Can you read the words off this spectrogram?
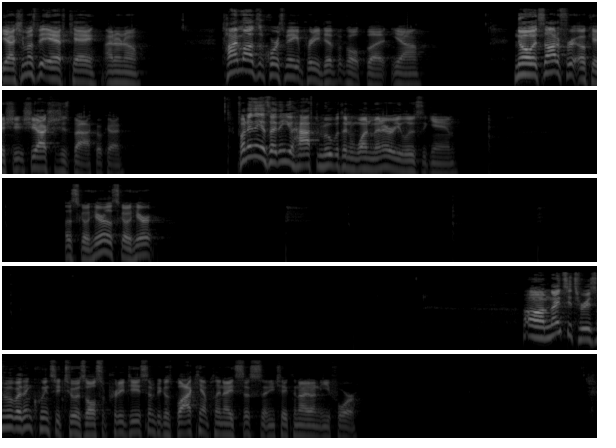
yeah she must be AFK I don't know. Time mods of course make it pretty difficult but yeah. No it's not a free okay she she actually she's back okay. Funny thing is I think you have to move within one minute or you lose the game. Let's go here let's go here Um, knight c3 is a move. I think queen c2 is also pretty decent because black can't play knight 6 and you take the knight on e4.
